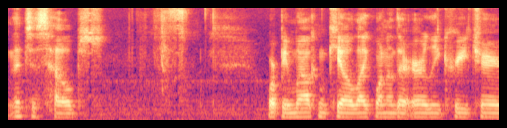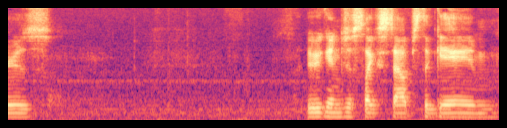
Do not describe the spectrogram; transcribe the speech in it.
it just helps. Warping Wail can kill like one of their early creatures. Ugin just like stops the game.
